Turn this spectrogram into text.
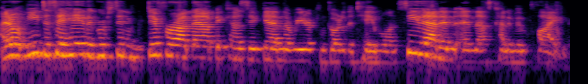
I don't need to say, hey, the groups didn't differ on that because again, the reader can go to the table and see that and, and that's kind of implied here.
